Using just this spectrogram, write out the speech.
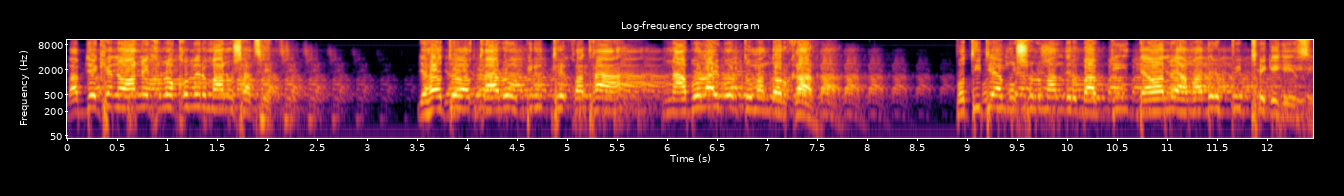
বাপ যেখানে অনেক রকমের মানুষ আছে। যেহেতু কারও বিরুদ্ধে কথা না বলাই বর্তমান দরকার। প্রতিটা মুসলমানদের বাপটি দেওয়ালে আমাদের পিঠ থেকে গিয়েছে।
